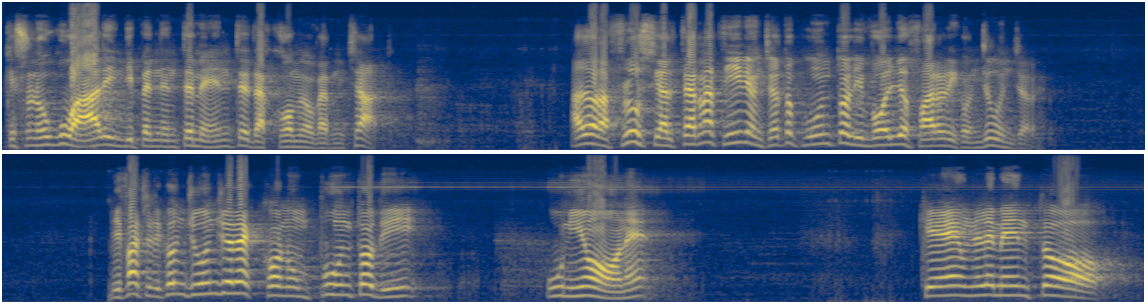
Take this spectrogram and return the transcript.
che sono uguali indipendentemente da come ho verniciato. Allora, flussi alternativi a un certo punto li voglio fare ricongiungere. Li faccio ricongiungere con un punto di unione che è un elemento,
